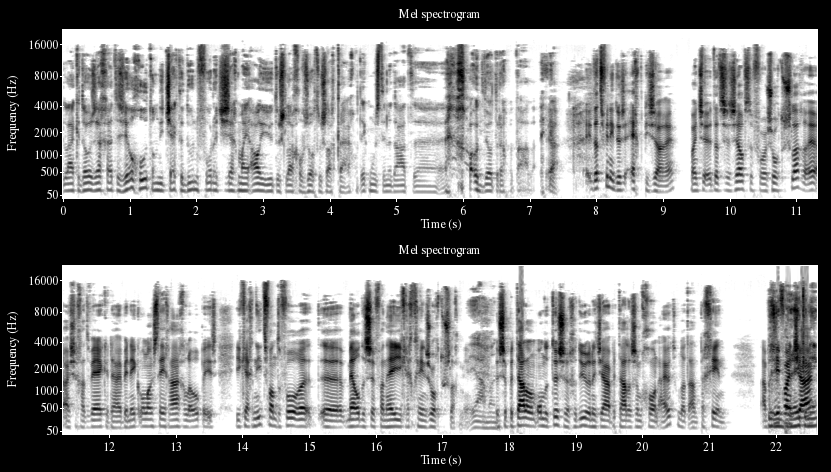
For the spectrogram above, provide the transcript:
laat ik het zo zeggen. Het is heel goed om die check te doen voordat je zeg maar al je huurtoeslag of zorgtoeslag krijgt. Want ik moest inderdaad eh, een groot deel terugbetalen. Ja. Ja. Dat vind ik dus echt bizar, hè? Want je, dat is hetzelfde voor zorgtoeslag. Hè? Als je gaat werken, daar ben ik onlangs tegen aangelopen. Is, je krijgt niet van tevoren, eh, melden ze van, hé, hey, je krijgt geen zorgtoeslag meer. Ja, man. Dus ze betalen hem ondertussen, gedurende het jaar betalen ze hem gewoon uit. Omdat aan het begin, aan het begin van het jaar,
